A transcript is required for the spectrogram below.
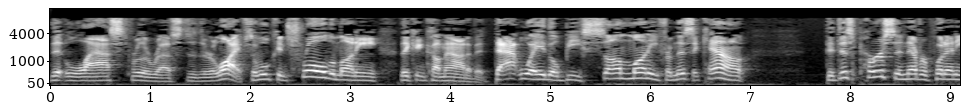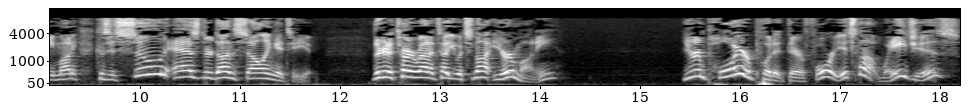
that lasts for the rest of their life. So we'll control the money that can come out of it. That way there'll be some money from this account that this person never put any money, because as soon as they're done selling it to you, they're going to turn around and tell you it's not your money. Your employer put it there for you. It's not wages.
